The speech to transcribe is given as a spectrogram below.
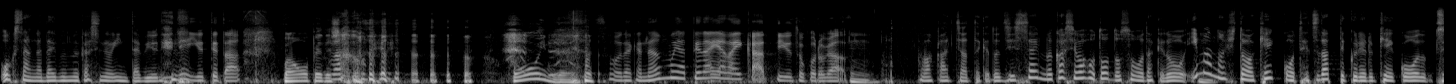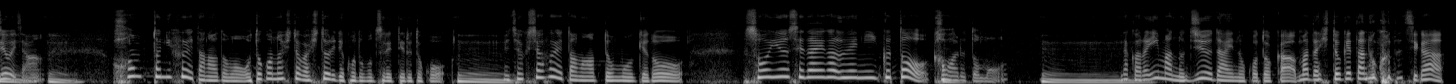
奥さんがだいぶ昔のインタビューでね 言ってた。ワンオペでした。ワンオペ。多いみたいな。そうだから何もやってないやないかっていうところがうん。分かっちゃったけど実際昔はほとんどそうだけど今の人は結構手伝ってくれる傾向強いじゃん、うん本当に増えたなと思う。男の人が一人で子供連れてるとこ。うん。めちゃくちゃ増えたなって思うけどそういう世代が上に行くと変わると思う、うん。だから今の10代の子とかまだ一桁の子たちが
